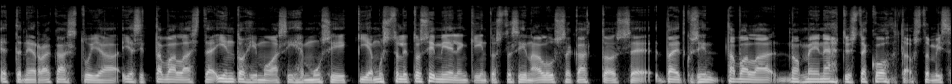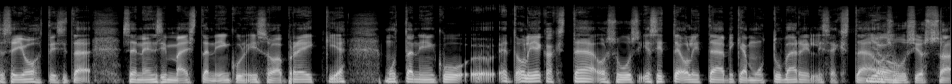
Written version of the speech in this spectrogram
että ne rakastui ja, ja sitten tavallaan sitä intohimoa siihen musiikkiin. Ja musta oli tosi mielenkiintoista siinä alussa katsoa se, tai kun siinä tavallaan, no me ei nähty sitä kohtausta, missä se johti sitä sen ensimmäistä niin kuin isoa breikkiä, mutta niin kuin, että oli ekaksi tämä osuus ja sitten oli tämä, mikä muuttui värilliseksi tämä osuus, jossa,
